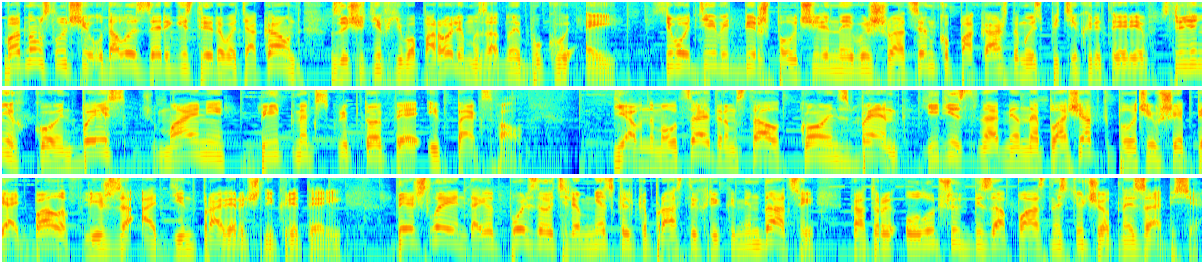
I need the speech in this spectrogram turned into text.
В одном случае удалось зарегистрировать аккаунт, защитив его паролем из одной буквы A. Всего 9 бирж получили наивысшую оценку по каждому из пяти критериев. Среди них Coinbase, Gemini, BitMEX, Cryptopia и Paxful. Явным аутсайдером стал CoinsBank, единственная обменная площадка, получившая 5 баллов лишь за один проверочный критерий. Dashlane дает пользователям несколько простых рекомендаций, которые улучшат безопасность учетной записи.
